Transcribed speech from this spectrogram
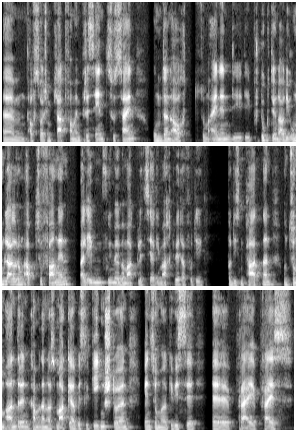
ähm, auf solchen Plattformen präsent zu sein, um dann auch zum einen die, die Produkte und auch die Umlagerung abzufangen, weil eben viel mehr über Marktplätze ja gemacht wird, auch von, die, von diesen Partnern. Und zum anderen kann man dann als Marke ein bisschen gegensteuern, wenn es um eine gewisse äh, Preis,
